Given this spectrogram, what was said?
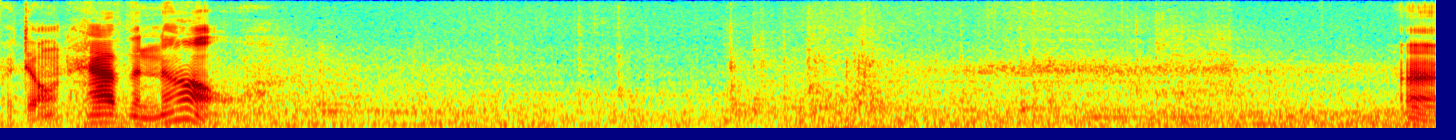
I don't have the null. Huh.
